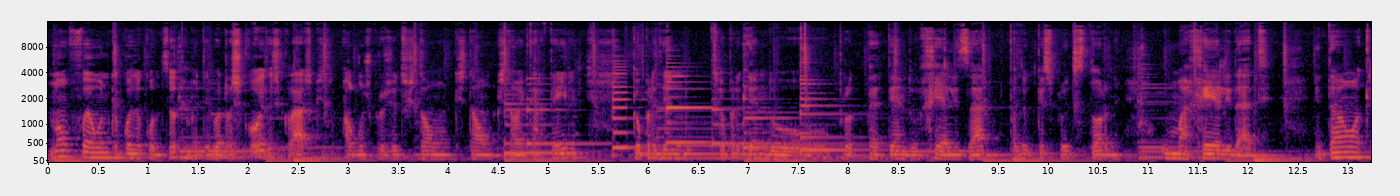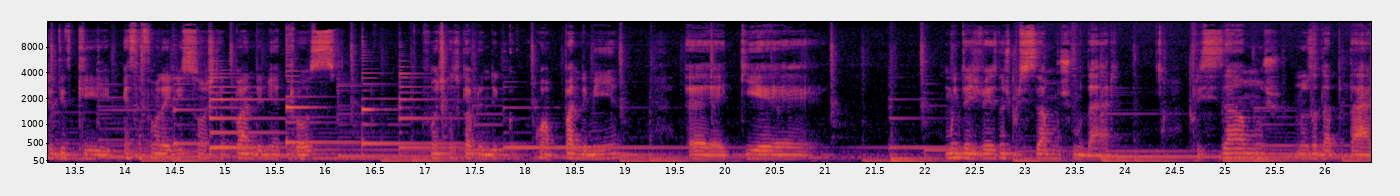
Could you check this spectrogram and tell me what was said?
não foi a única coisa que aconteceu, também teve outras coisas, claro, que alguns projetos que estão, que estão, que estão em carteira, que eu pretendo, que eu pretendo, pretendo realizar, fazer com que esse projeto se torne uma realidade. Então, acredito que essa foi uma das lições que a pandemia trouxe, foi uma das coisas que eu aprendi com a pandemia, é, que é muitas vezes nós precisamos mudar precisamos nos adaptar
